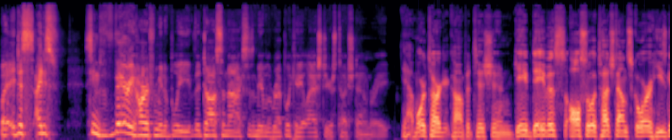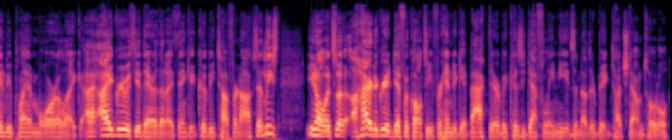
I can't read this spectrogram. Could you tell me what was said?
But it just, I just seems very hard for me to believe that Dawson Knox is going to be able to replicate last year's touchdown rate. Yeah, more target competition. Gabe Davis, also a touchdown scorer. He's going to be playing more. Like, I, I agree with you there that I think it could be tough for Knox. At least, you know, it's a, a higher degree of difficulty for him to get back there because he definitely needs another big touchdown total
